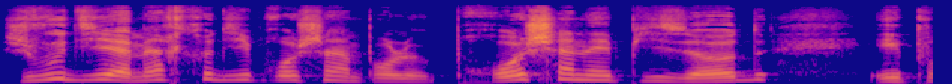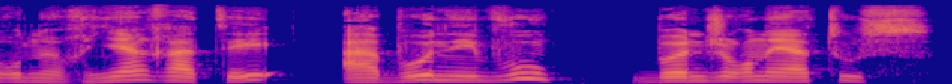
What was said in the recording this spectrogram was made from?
Je vous dis à mercredi prochain pour le prochain épisode. Et pour ne rien rater, abonnez-vous. Bonne journée à tous.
